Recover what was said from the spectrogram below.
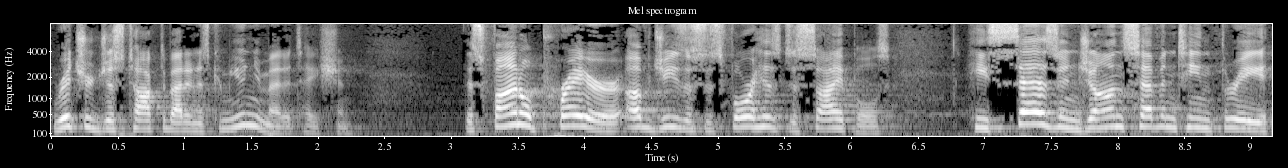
Richard just talked about in his communion meditation. This final prayer of Jesus is for his disciples. He says in John 17, 3,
